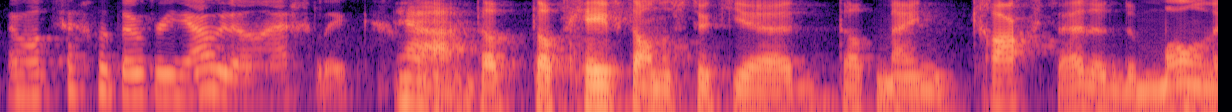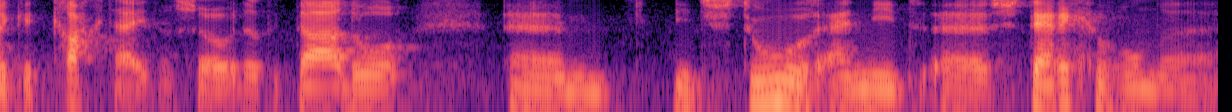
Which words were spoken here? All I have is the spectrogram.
En wat zegt dat over jou dan eigenlijk? Ja, dat, dat geeft dan een stukje dat mijn kracht, hè, de, de mannelijke krachtheid of zo, dat ik daardoor um, niet stoer en niet uh, sterk gevonden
